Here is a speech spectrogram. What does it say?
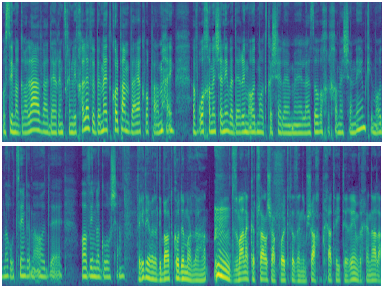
עושים הגרלה והדיירים צריכים להתחלף, ובאמת כל פעם, והיה כבר פעמיים, עברו חמש שנים והדיירים מאוד מאוד קשה להם לעזוב אחרי חמש שנים, כי הם מאוד מרוצים ומאוד אוהבים לגור שם. תגידי, אבל דיברת קודם על הזמן הקצר שהפרויקט הזה נמשך מבחינת היתרים וכן הלאה,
